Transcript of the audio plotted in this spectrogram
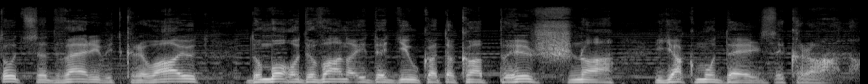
Тут це двері відкривають, до мого дивана йде дівка така пишна, як модель з екрана.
